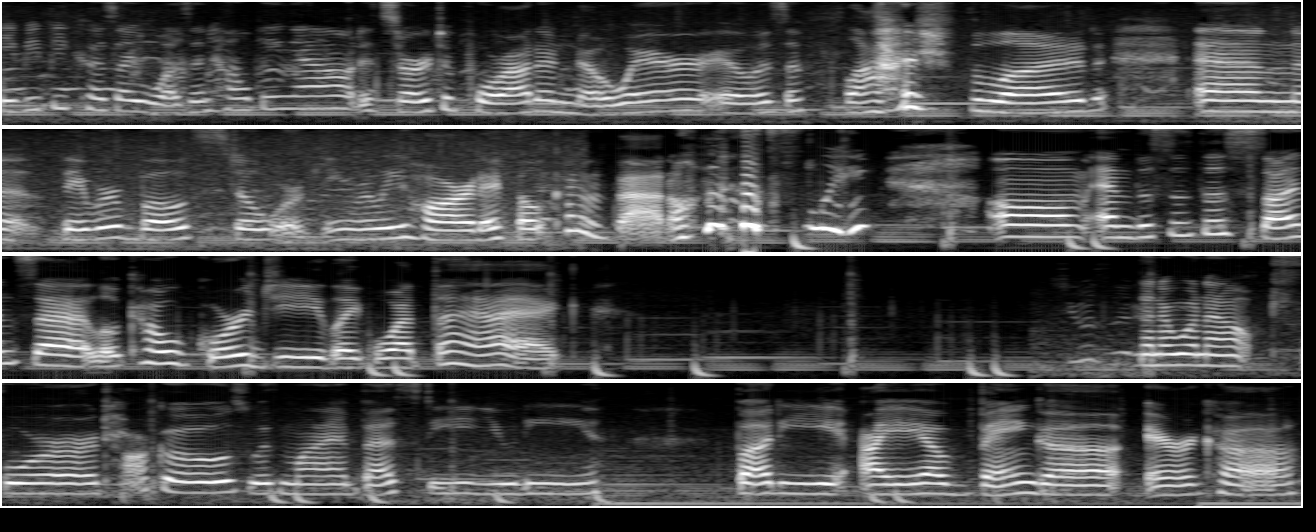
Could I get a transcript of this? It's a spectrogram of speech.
Maybe because I wasn't helping out, it started to pour out of nowhere. It was a flash flood, and they were both still working really hard. I felt kind of bad, honestly. Um, and this is the sunset. Look how gorgy. Like, what the heck? Then I went out for tacos with my bestie, uni buddy, Aya Banga, Erica.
